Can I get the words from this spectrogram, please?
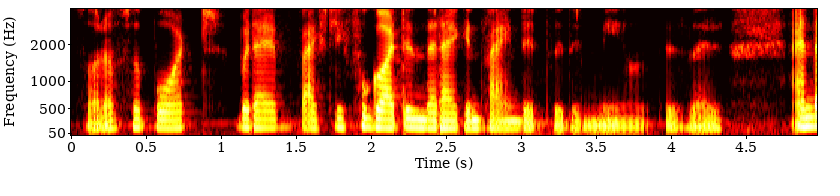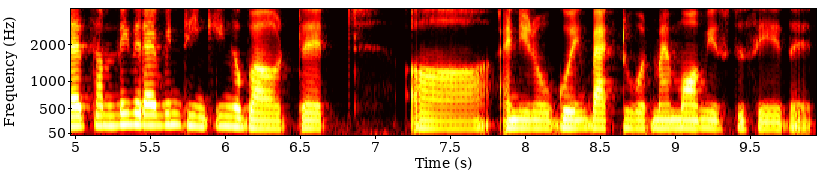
sort of support, but I've actually forgotten that I can find it within me as well. And that's something that I've been thinking about that, uh, and you know, going back to what my mom used to say that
